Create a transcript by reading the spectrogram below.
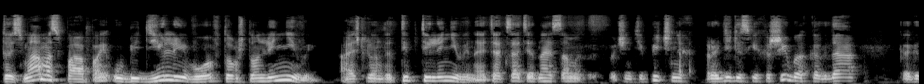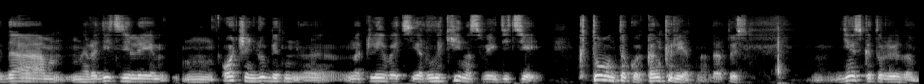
То есть мама с папой убедили его в том, что он ленивый. А если он, ты, ты ленивый. Это, кстати, одна из самых очень типичных родительских ошибок, когда, когда родители очень любят э, наклеивать ярлыки на своих детей. Кто он такой конкретно? Да? То есть есть, которые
